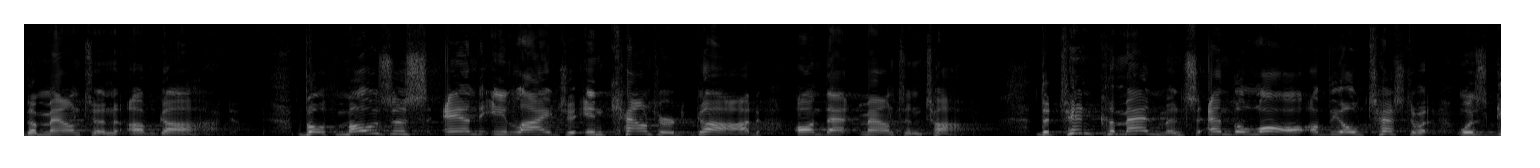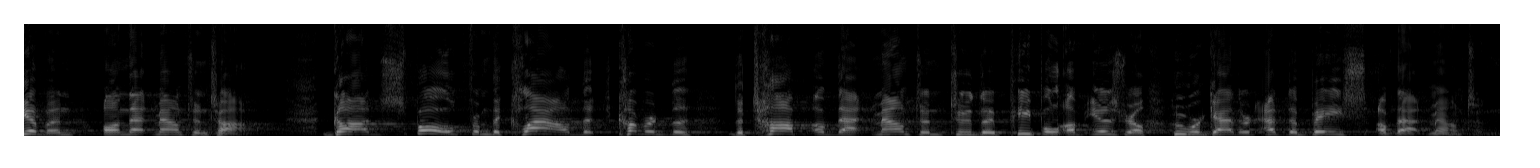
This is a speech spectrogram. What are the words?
the mountain of God. Both Moses and Elijah encountered God on that mountaintop. The Ten Commandments and the law of the Old Testament was given on that mountaintop. God spoke from the cloud that covered the, the top of that mountain to the people of Israel who were gathered at the base of that mountain.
